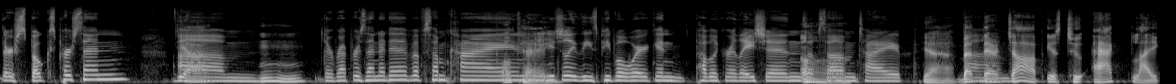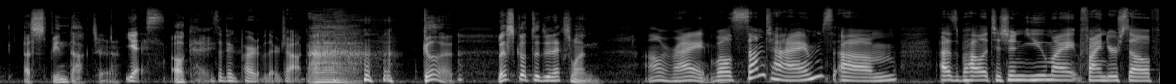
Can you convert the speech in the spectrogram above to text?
their spokesperson. Yeah. Um, Their representative of some kind. Okay. Uh-huh. Usually, these people work in public relations of some type. Yeah, but their job is to act like a spin doctor. Yes. Okay. It's a big part of their job. Ah, good. Let's go to the next one. All right. Well, sometimes um, as a politician, you might find yourself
